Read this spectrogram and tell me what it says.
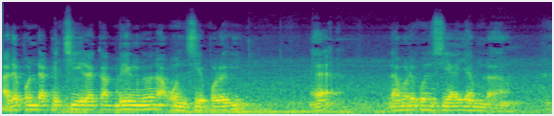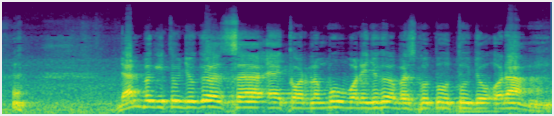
Ada pun dah kecil dah kambing tu nak kongsi apa lagi? Ya dah boleh kongsi ayam dah dan begitu juga seekor lembu boleh juga bersekutu tujuh orang.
